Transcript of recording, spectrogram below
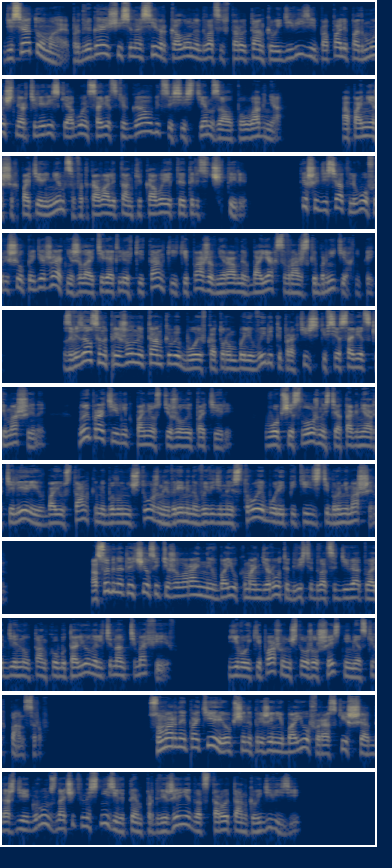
10 мая продвигающиеся на север колонны 22-й танковой дивизии попали под мощный артиллерийский огонь советских гаубиц и систем залпового огня. А понесших потери немцев атаковали танки КВ и Т-34. Т-60 Львов решил придержать, не желая терять легкие танки и экипажи в неравных боях с вражеской бронетехникой. Завязался напряженный танковый бой, в котором были выбиты практически все советские машины, но и противник понес тяжелые потери. В общей сложности от огня артиллерии в бою с танками было уничтожено и временно выведено из строя более 50 бронемашин. Особенно отличился тяжелораненый в бою командир роты 229-го отдельного танкового батальона лейтенант Тимофеев. Его экипаж уничтожил шесть немецких панцеров. Суммарные потери, общее напряжение боев и раскисшие от дождей грунт значительно снизили темп продвижения 22-й танковой дивизии.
